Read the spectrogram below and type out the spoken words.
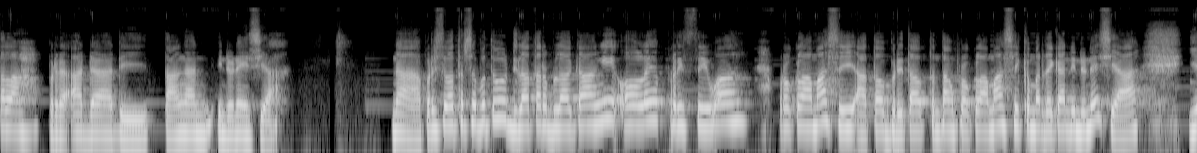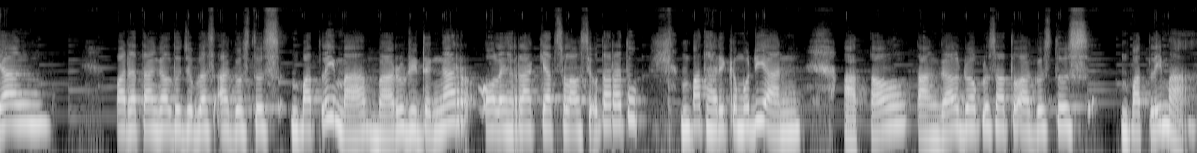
telah berada di tangan Indonesia. Nah, peristiwa tersebut tuh dilatar belakangi oleh peristiwa proklamasi atau berita tentang proklamasi kemerdekaan Indonesia yang pada tanggal 17 Agustus 45 baru didengar oleh rakyat Sulawesi Utara itu empat hari kemudian atau tanggal 21 Agustus 45.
